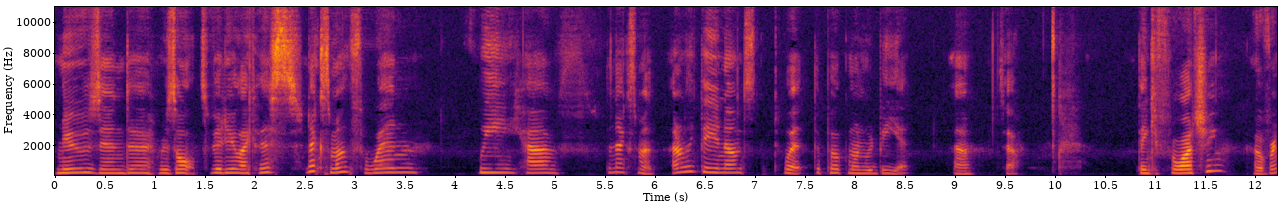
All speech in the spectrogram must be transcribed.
news and uh, results video like this next month when we have the next month. I don't think they announced what the Pokemon would be yet. Uh, so, thank you for watching. Over.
